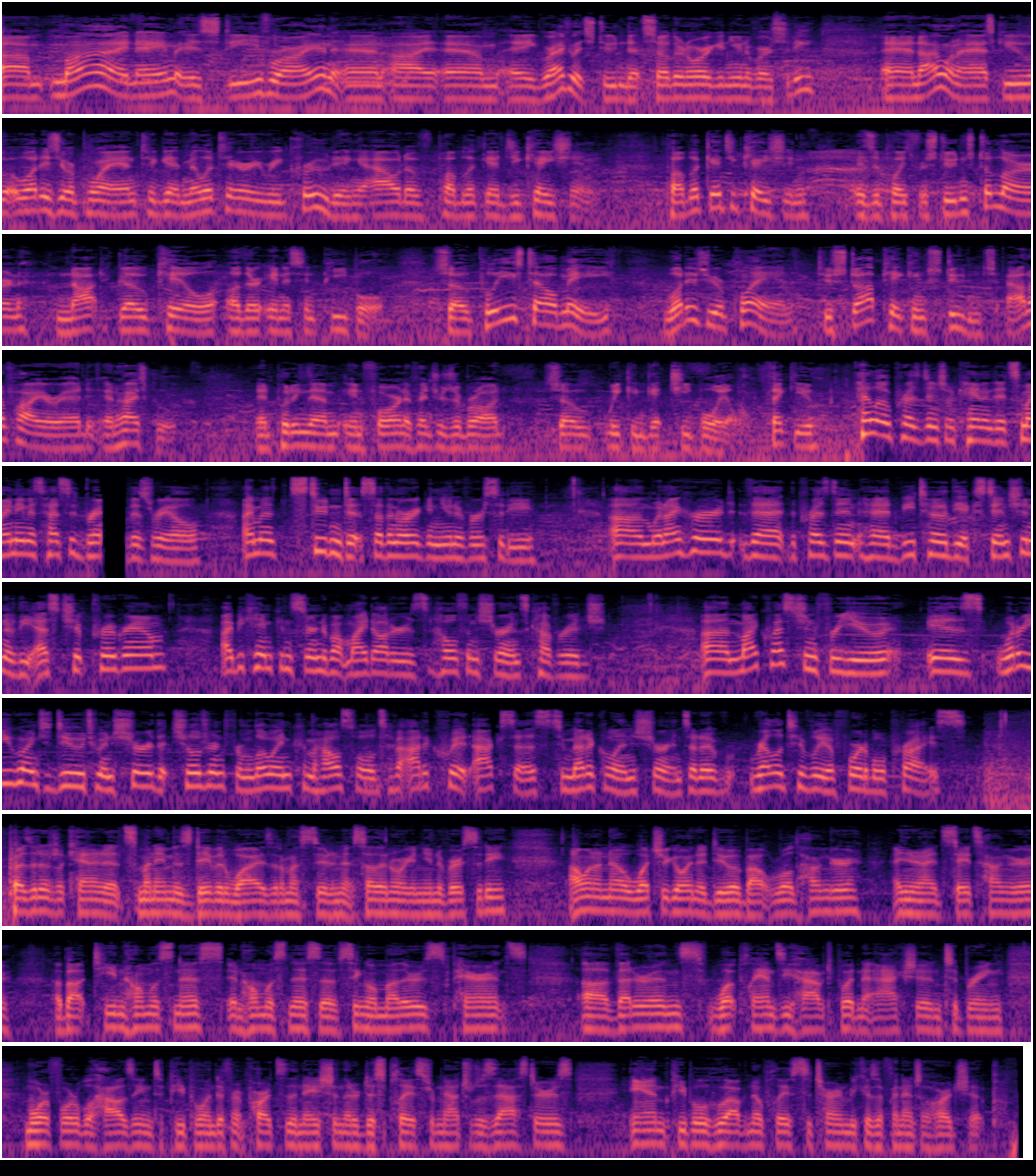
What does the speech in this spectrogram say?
Um, my name is Steve Ryan, and I am a graduate student at Southern Oregon University. And I want to ask you, what is your plan to get military recruiting out of public education? Public education is a place for students to learn, not go kill other innocent people. So please tell me, what is your plan to stop taking students out of higher ed and high school and putting them in foreign adventures abroad so we can get cheap oil? Thank you. Hello, presidential candidates. My name is Hesed Brand of Israel. I'm a student at Southern Oregon University. Um, when I heard that the president had vetoed the extension of the SCHIP program, I became concerned about my daughter's health insurance coverage. Um, my question for you is what are you going to do to ensure that children from low income households have adequate access to medical insurance at a relatively affordable price? Presidential candidates, my name is David Wise and I'm a student at Southern Oregon University. I want to know what you're going to do about world hunger and United States hunger, about teen homelessness and homelessness of single mothers, parents, uh, veterans, what plans you have to put into action to bring more affordable housing to people in different parts of the nation that are displaced from natural disasters and people who have no place to turn because of financial hardship.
